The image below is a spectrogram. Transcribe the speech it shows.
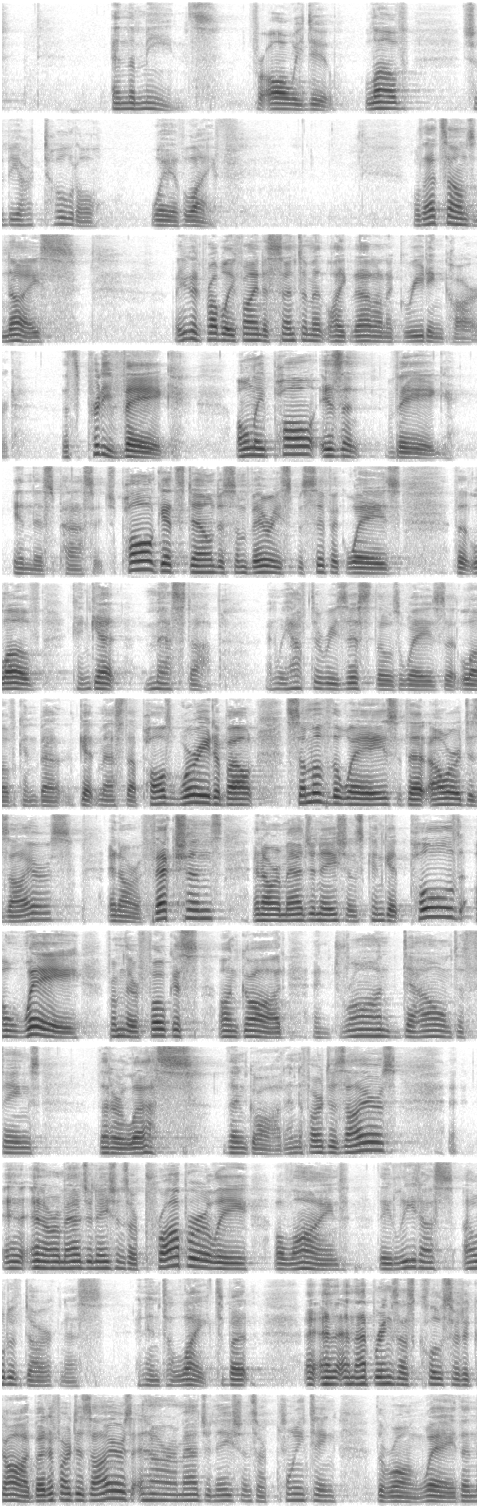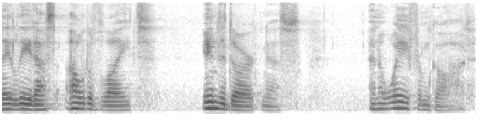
and the means for all we do. Love should be our total way of life. Well, that sounds nice, but you could probably find a sentiment like that on a greeting card. That's pretty vague. Only Paul isn't vague in this passage. Paul gets down to some very specific ways that love can get messed up. And we have to resist those ways that love can be- get messed up. Paul's worried about some of the ways that our desires and our affections and our imaginations can get pulled away from their focus on God and drawn down to things that are less than God. And if our desires and, and our imaginations are properly aligned, they lead us out of darkness and into light. But and, and that brings us closer to God. But if our desires and our imaginations are pointing the wrong way, then they lead us out of light, into darkness, and away from God.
